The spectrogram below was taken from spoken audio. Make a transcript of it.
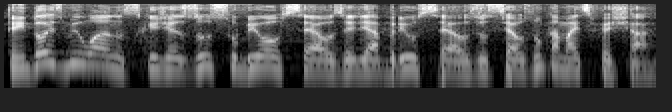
Tem dois mil anos que Jesus subiu aos céus, ele abriu os céus e os céus nunca mais se fecharam.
